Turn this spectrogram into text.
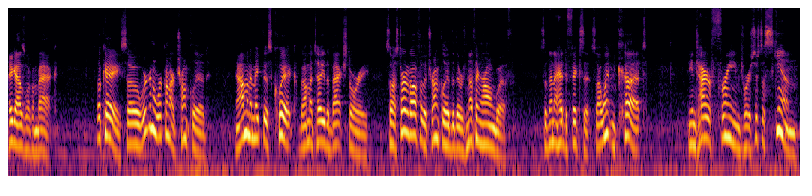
Hey guys, welcome back. Okay, so we're gonna work on our trunk lid. Now I'm gonna make this quick, but I'm gonna tell you the backstory. So I started off with a trunk lid that there was nothing wrong with. So then I had to fix it. So I went and cut the entire frame to where it's just a skin.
